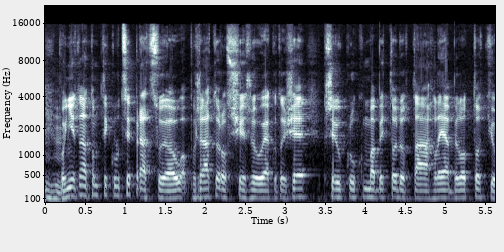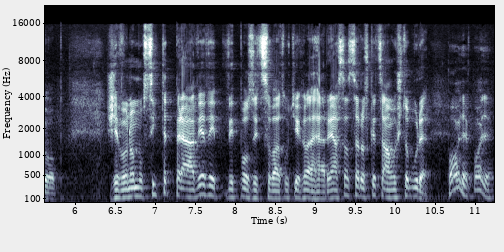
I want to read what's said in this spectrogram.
Mm-hmm. Oni to na tom ty kluci pracují a pořád to rozšiřují, jako to, že přeju klukům, aby to dotáhli a bylo to tube že ono musíte právě vy, vypozicovat u těchto her. Já jsem se rozkecám, už to bude. Pohodě, pohodě.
